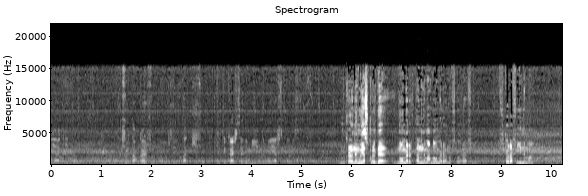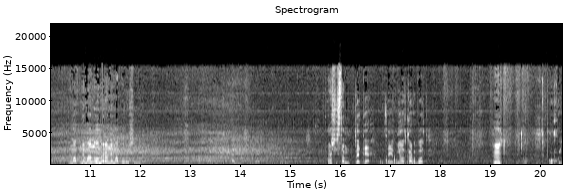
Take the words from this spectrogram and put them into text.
ніякий там. А що там кажеш, що знак що? Ти кажеш, це не, моя скорість. Ну, Каже, не моя скорость, де? Номер, там нема номера на фотографії. Фотографії нема. Нема, нема номера, нема порушення. А що каже? Щось там плете. Це в нього така робота. М? Похуй.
